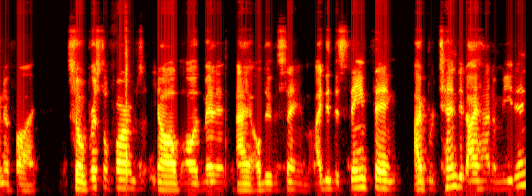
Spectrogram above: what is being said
UNFI. So Bristol Farms, you know, I'll, I'll admit it. I, I'll do the same. I did the same thing. I pretended I had a meeting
